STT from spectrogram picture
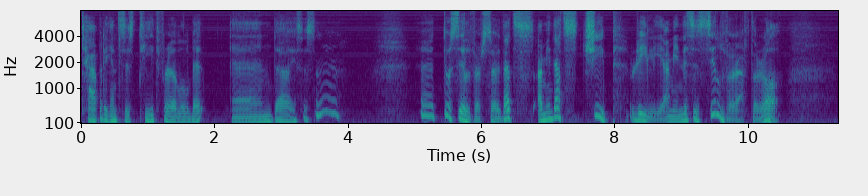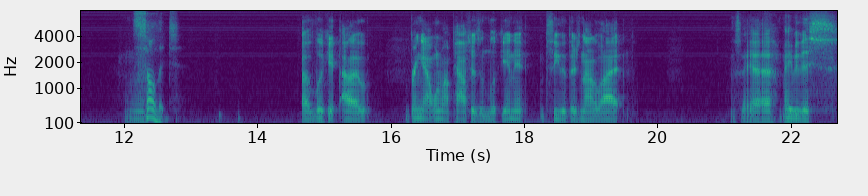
tap it against his teeth for a little bit, and uh, he says, "Eh, uh, two silver, sir. That's, I mean, that's cheap, really. I mean, this is silver after all. Hmm. Solid. I look at I bring out one of my pouches and look in it and see that there's not a lot. I say, uh, maybe this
